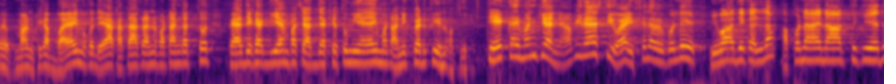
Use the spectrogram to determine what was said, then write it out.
ඔය මම ටිකක් බයයි මොකද එයා කතා කරන්න පටන් ගත්තොත් පෑ දෙකක් ගියන් පස්සේ අධ්‍යක්ෂතුමිය ඇයි මට අනික් වැඩ තියෙනවා කියලා. ඒකයි මං කියන්නේ. අපි ලෑස්ති ඔය ඉස්සෙල්ලා ඔයගොල්ලේ විවාදේ කළා අපනායන ආර්ථිකයේද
